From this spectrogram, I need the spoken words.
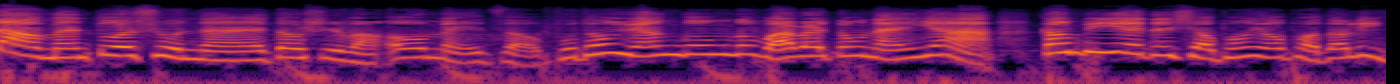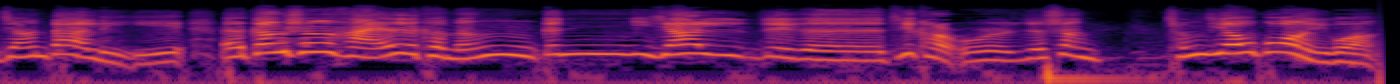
导们多数呢都是往欧美走，普通员工都玩玩东南亚，刚毕业的小朋友跑到丽江、大理，呃，刚生孩子可能跟一家这个几口就上城郊逛一逛，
